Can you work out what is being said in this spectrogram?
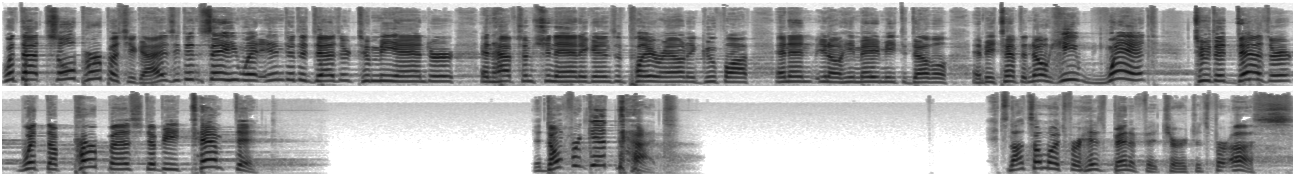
with that sole purpose, you guys. He didn't say he went into the desert to meander and have some shenanigans and play around and goof off and then, you know, he may meet the devil and be tempted. No, he went to the desert with the purpose to be tempted. And don't forget that. It's not so much for his benefit, church, it's for us.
